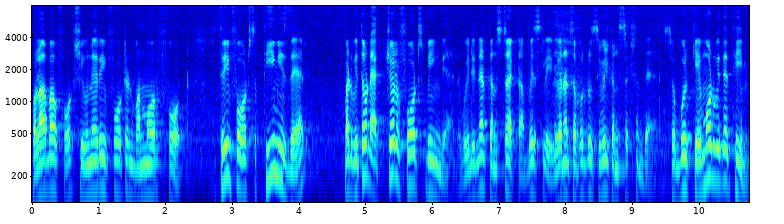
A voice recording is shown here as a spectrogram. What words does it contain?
Kolaba Fort, Shivneri Fort and one more fort. So three forts, the theme is there but without actual forts being there. We did not construct, obviously. We are not supposed to do civil construction there. So we came out with a theme.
